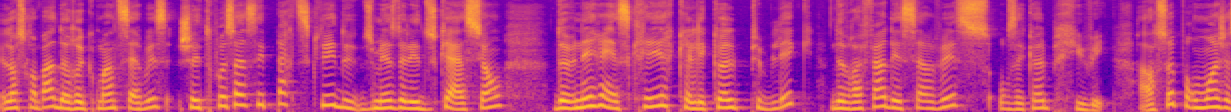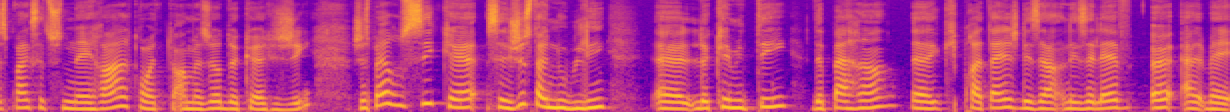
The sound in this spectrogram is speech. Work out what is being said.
lorsqu'on parle de regroupement de services, je trouve ça assez particulier du ministre de l'Éducation de venir inscrire que l'école publique devra faire des services aux écoles privées. Alors ça, pour moi, j'espère que c'est une erreur qu'on va être en mesure de corriger. J'espère aussi que c'est juste un oubli euh, le comité de parents euh, qui protège les, les élèves e, ben,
